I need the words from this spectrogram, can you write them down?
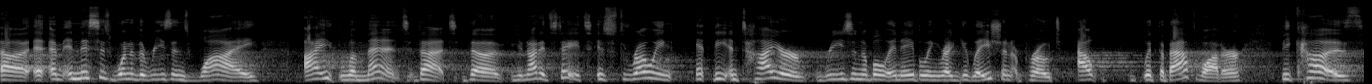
Uh, and, and this is one of the reasons why I lament that the United States is throwing the entire reasonable enabling regulation approach out with the bathwater because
